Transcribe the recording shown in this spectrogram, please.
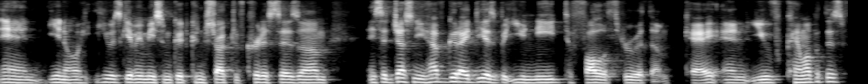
and you know, he was giving me some good constructive criticism. And he said, Justin, you have good ideas, but you need to follow through with them. Okay. And you've come up with this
